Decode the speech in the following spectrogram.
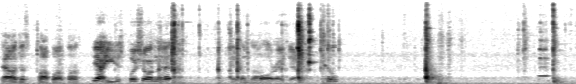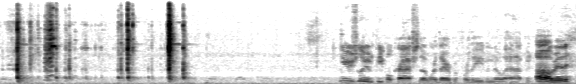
That'll just pop up, huh? Yeah, you just push on that and it Comes off. fall right down. Cool. Usually when people crash, though, we're there before they even know what happened. Oh, really?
